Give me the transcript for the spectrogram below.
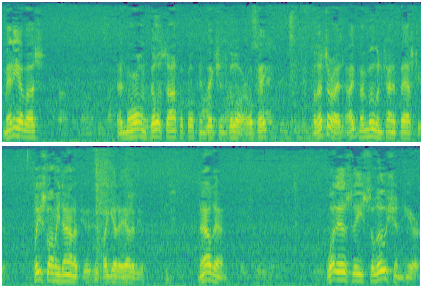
Many of us had moral and philosophical convictions galore, okay? No, that's all right. I, I'm moving kind of fast here. Please slow me down if you, if I get ahead of you. Now then, what is the solution here?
